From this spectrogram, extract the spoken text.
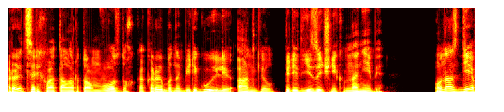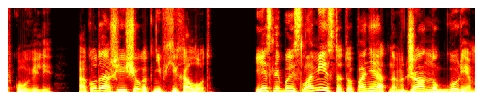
Рыцарь хватал ртом воздух, как рыба на берегу или ангел перед язычником на небе. У нас девку увели, а куда ж еще как не в хихолот? Если бы исламисты, то понятно, в Джанну к Гурьям,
